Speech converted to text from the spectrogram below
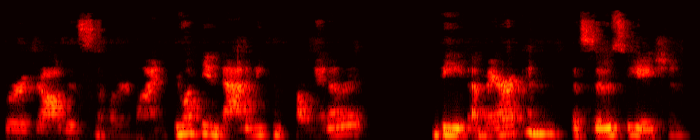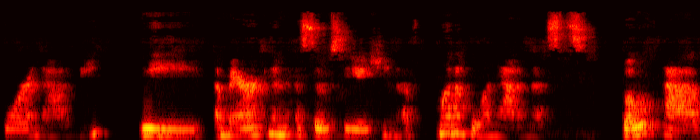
for a job that's similar to mine. If you want the anatomy component of it, the American Association for Anatomy, the American Association of Clinical Anatomists, both have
